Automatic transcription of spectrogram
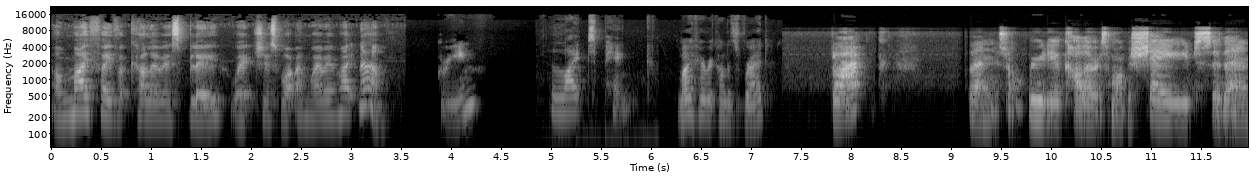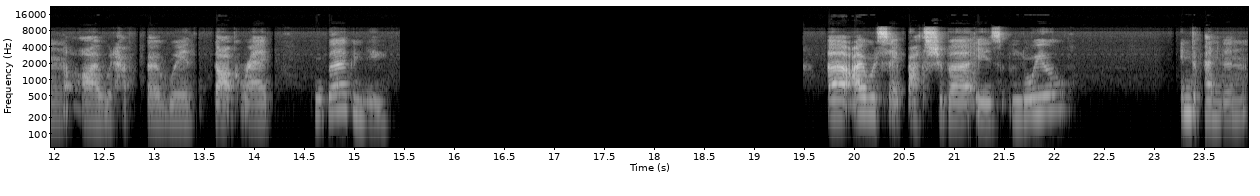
Oh, my favourite colour is blue, which is what I'm wearing right now. Green. Light pink. My favourite colour is red. Black. Then it's not really a colour, it's more of a shade, so then I would have to go with dark red or burgundy. Uh, I would say Bathsheba is loyal, independent,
